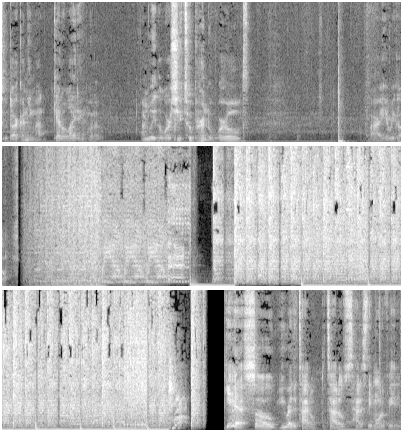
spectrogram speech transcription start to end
too dark. I need my ghetto lighting. What up? I'm really the worst YouTuber in the world. Alright, here we go. Yeah, so you read the title. The title's How to Stay Motivated.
